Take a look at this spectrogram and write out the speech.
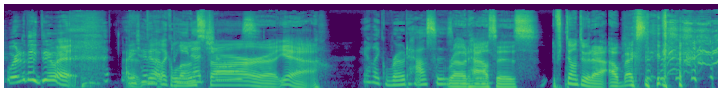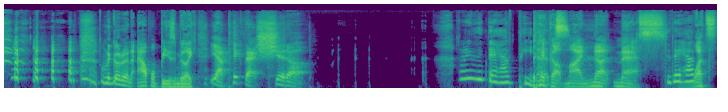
Where do they do it? Are you Uh, talking about like Lone peanut Star? shells? Or, uh, yeah, Yeah, like roadhouses. maybe? Roadhouses. If you don't do it at Outback Steakhouse, I'm gonna go to an Applebee's and be like, "Yeah, pick that shit up. I don't even think they have peanuts. Pick up my nut mess." Do they have- What's?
